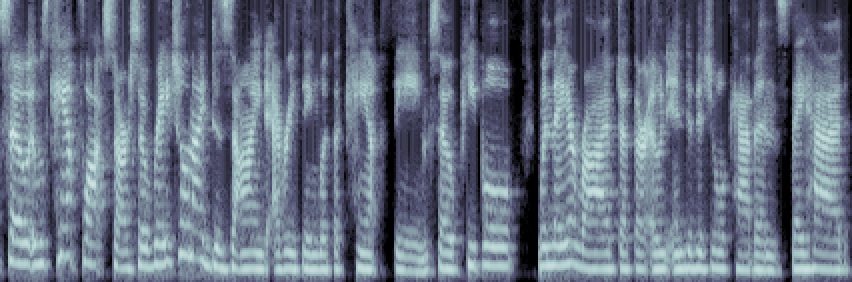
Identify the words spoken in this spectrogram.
So it was Camp Flock Star. So Rachel and I designed everything with a camp theme. So people, when they arrived at their own individual cabins, they had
